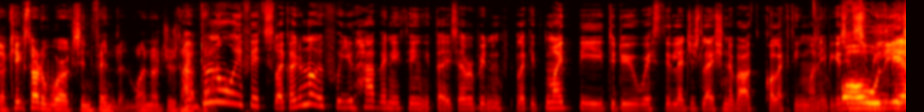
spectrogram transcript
a Kickstarter works in Finland? Why not just I don't that? know if it's like I don't know if you have anything that has ever been like it might be to do with the legislation about collecting money because Oh, it's really yeah,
